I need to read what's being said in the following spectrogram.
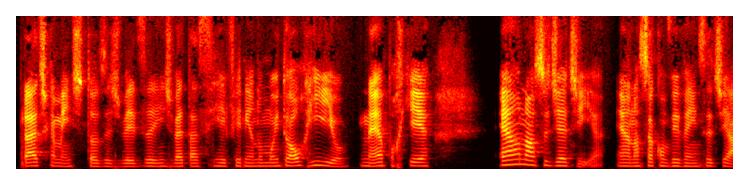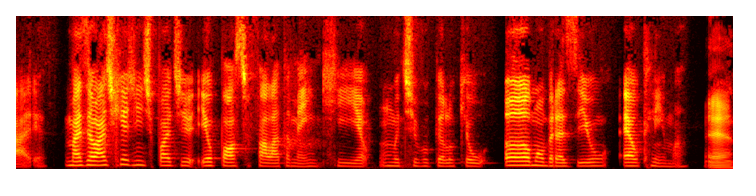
praticamente todas as vezes a gente vai estar se referindo muito ao Rio, né? Porque é o nosso dia a dia, é a nossa convivência diária. Mas eu acho que a gente pode, eu posso falar também que um motivo pelo que eu amo o Brasil é o clima. É,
